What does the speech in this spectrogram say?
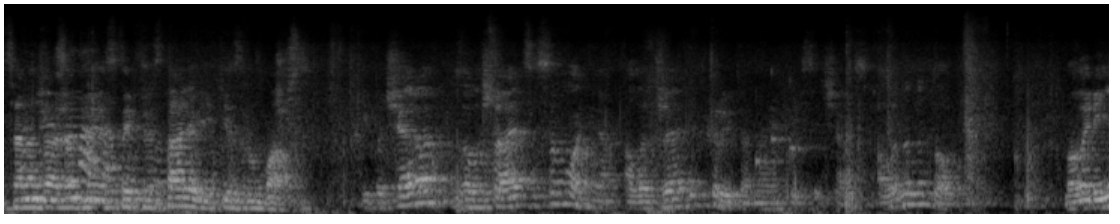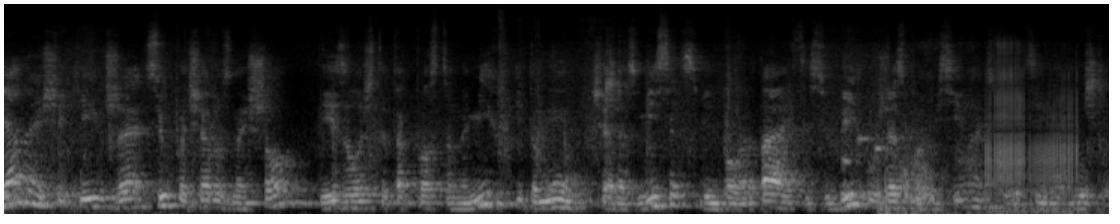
Це, на жаль, один з тих кристалів, які зрубався. І печера залишається самотня, але вже відкрита на якийсь час, але не надовго. Валеріянович, який вже цю печеру знайшов, її залишити так просто не міг, і тому через місяць він повертається сюди уже з професійною експедиційною групою.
